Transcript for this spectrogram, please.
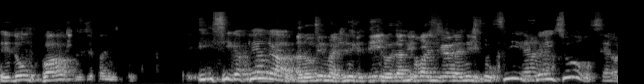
Et donc, quoi? Ici, il a fait un grave. Alors, imaginez que la Si, c'est un sourd. C'est un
